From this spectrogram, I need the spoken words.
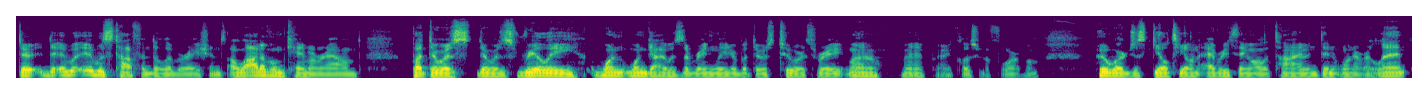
there, it, it was tough in deliberations. A lot of them came around, but there was there was really one one guy was the ringleader, but there was two or three, well, eh, probably closer to four of them, who were just guilty on everything all the time and didn't want to relent.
